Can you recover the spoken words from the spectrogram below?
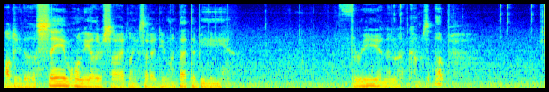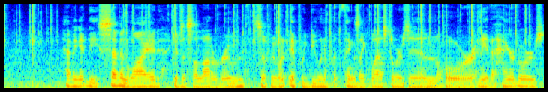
I'll do the same on the other side. Like I said, I do want that to be three and then that comes up. Having it be seven wide gives us a lot of room. So if we want, if we do want to put things like blast doors in or any of the hangar doors,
